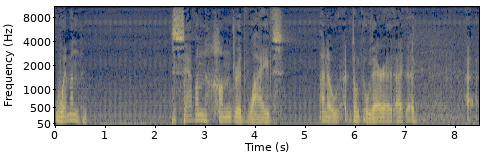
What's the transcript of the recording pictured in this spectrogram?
women, 700 wives. I know, don't go there. I, I, I,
